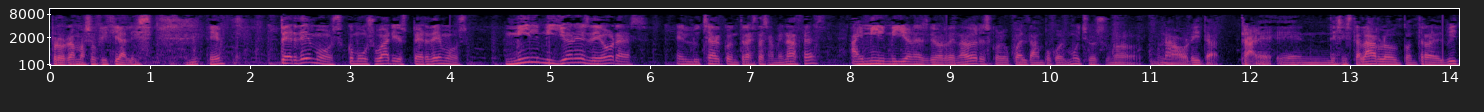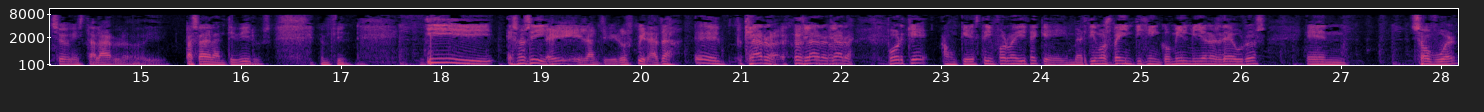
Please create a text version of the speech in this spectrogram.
programas oficiales. ¿eh? Perdemos, como usuarios, perdemos mil millones de horas en luchar contra estas amenazas. Hay mil millones de ordenadores, con lo cual tampoco es mucho, es una, una horita Claro. eh, en desinstalarlo, encontrar el bicho, instalarlo y pasar el antivirus. En fin. Y eso sí, Eh, el antivirus pirata. el- claro, claro, claro. Porque, aunque este informe dice que invertimos 25.000 millones de euros en software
